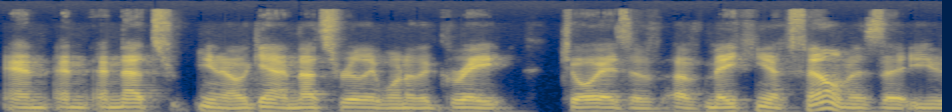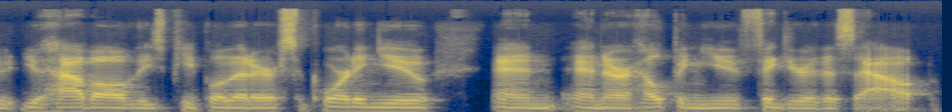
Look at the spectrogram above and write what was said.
and and and that's you know again that's really one of the great joys of of making a film is that you you have all of these people that are supporting you and and are helping you figure this out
